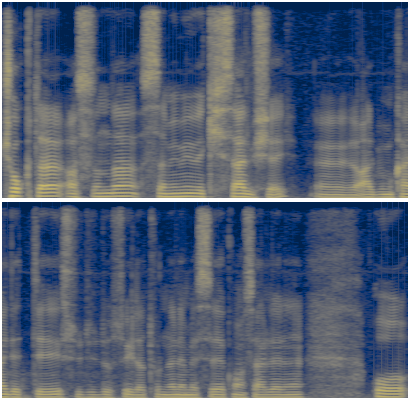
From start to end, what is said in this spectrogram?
çok da aslında samimi ve kişisel bir şey. Ee, albümü kaydettiği stüdyosuyla turnelemesi, konserlerine o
